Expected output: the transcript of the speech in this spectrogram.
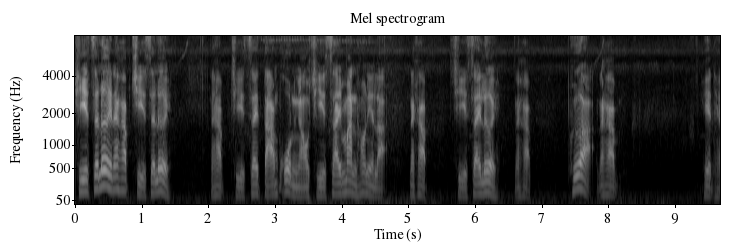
ฉีดซะเลยนะครับ ฉีดซะเลยนะครับ ฉีดใส่ตามโคนเงาฉีดใส่มั่นเขาเนี่ยละ นะครับ ฉีดใส่เลยนะครับ เพื่อนะครับเฮ็ดให้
